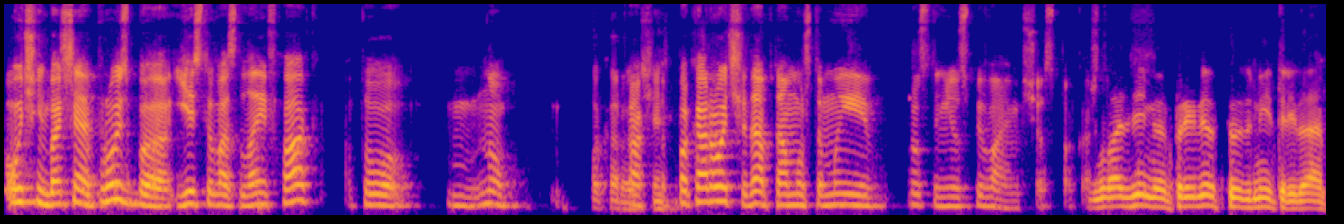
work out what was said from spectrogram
Очень большая просьба, если у вас лайфхак, то, ну, покороче. покороче, да, потому что мы просто не успеваем сейчас пока что. Владимир, приветствую, Дмитрий, да.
